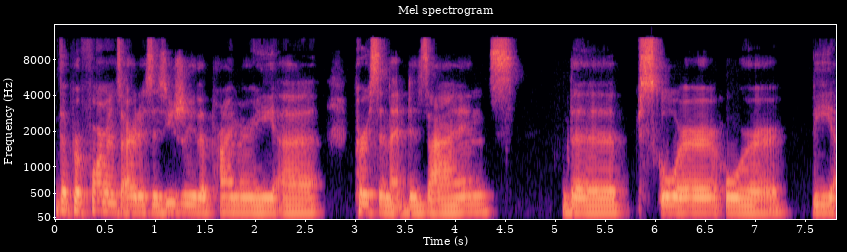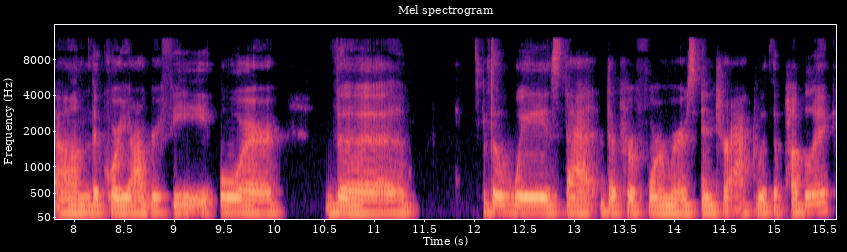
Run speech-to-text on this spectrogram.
the performance artist is usually the primary uh, person that designs the score or the um, the choreography or the the ways that the performers interact with the public.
